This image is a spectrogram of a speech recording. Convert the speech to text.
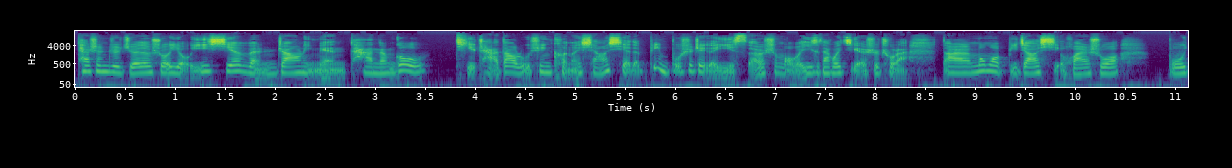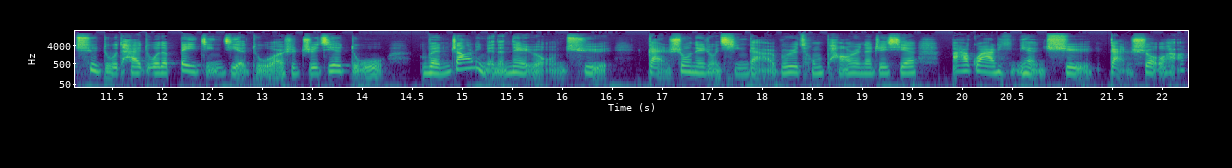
他甚至觉得说有一些文章里面他能够。体察到鲁迅可能想写的并不是这个意思，而是某个意思，他会解释出来。当然，默默比较喜欢说不去读太多的背景解读，而是直接读文章里面的内容，去感受那种情感，而不是从旁人的这些八卦里面去感受哈。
